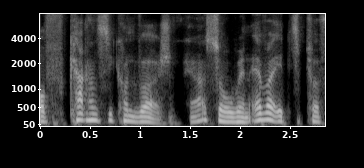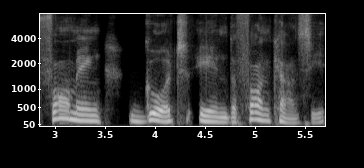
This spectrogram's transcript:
of currency conversion. Yeah? So whenever it's performing good in the foreign currency,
